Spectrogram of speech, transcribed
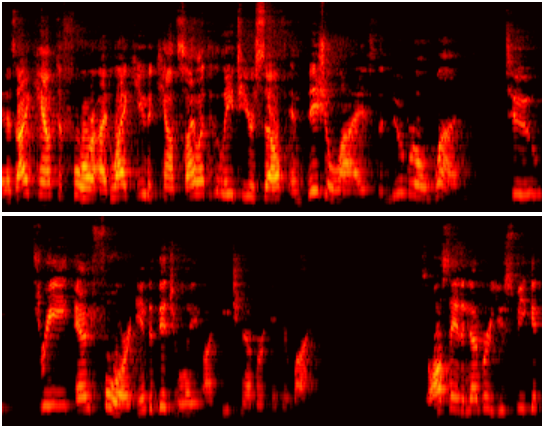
And as I count to four, I'd like you to count silently to yourself and visualize the numeral one, two, three, and four individually on each number in your mind. So I'll say the number, you speak it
